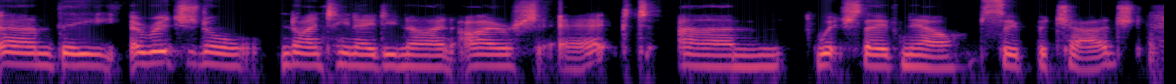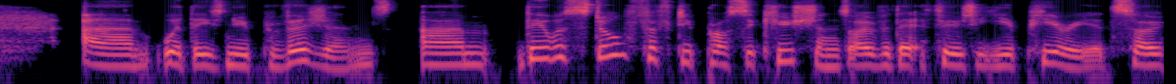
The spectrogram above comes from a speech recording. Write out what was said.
um, the original 1989 Irish Act, um, which they've now supercharged um, with these new provisions, um, there were still 50 prosecutions over that 30 year period. So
